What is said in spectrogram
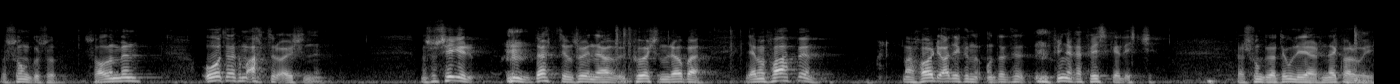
og sunga så salmen. Og det kom atter øysene. Men så sier døtteren så inn av kursen og råpa, ja, men pape, man hørte jo aldri om det finner ikke fisk eller ikke. Der sunga det ulig her, nekvar vi.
